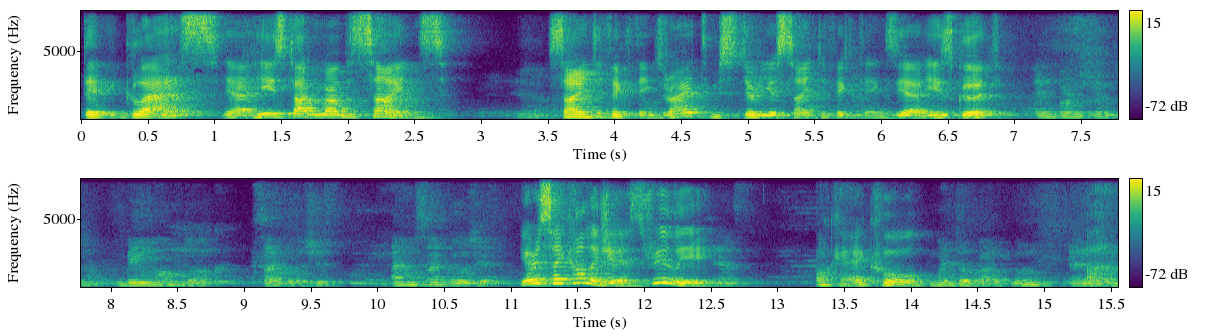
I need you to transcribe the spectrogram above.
the glass. Yeah, he's talking about the science, Yeah. scientific things, right? Mysterious scientific things. Yeah, he's good. Uh, Barış Özcan. Beyhan Budak, psychologist. I'm psychologist. You're a psychologist, really? Yes. Okay, cool. My department. Uh, Ah.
